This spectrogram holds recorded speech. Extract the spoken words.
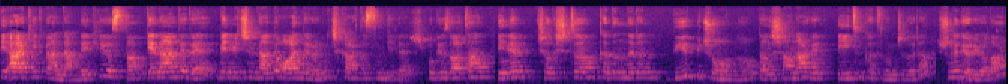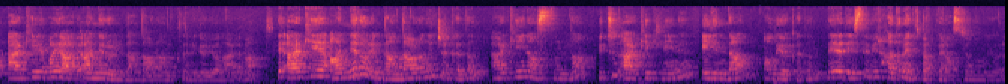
bir erkek benden bekliyorsa genelde de benim içimden de o anne rolünü çıkartasım gelir. Bugün zaten benim çalıştığım kadınların büyük bir çoğunluğu, danışanlar ve eğitim katılımcıları şunu görüyorlar. Erkeğe bayağı bir anne rolünden davrandıklarını görüyorlar Levent. Ve erkeğe anne rolünden davranınca kadın, erkeğin aslında bütün erkekliğini elinden alıyor kadın. Neredeyse bir hadım etme operasyonu oluyor orada.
